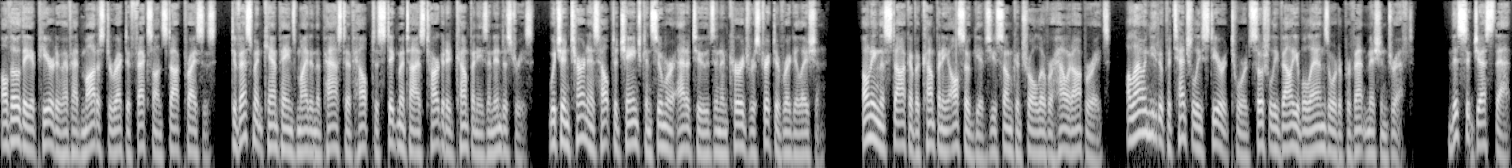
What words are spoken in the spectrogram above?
Although they appear to have had modest direct effects on stock prices, divestment campaigns might in the past have helped to stigmatize targeted companies and industries, which in turn has helped to change consumer attitudes and encourage restrictive regulation. Owning the stock of a company also gives you some control over how it operates, allowing you to potentially steer it towards socially valuable ends or to prevent mission drift. This suggests that,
